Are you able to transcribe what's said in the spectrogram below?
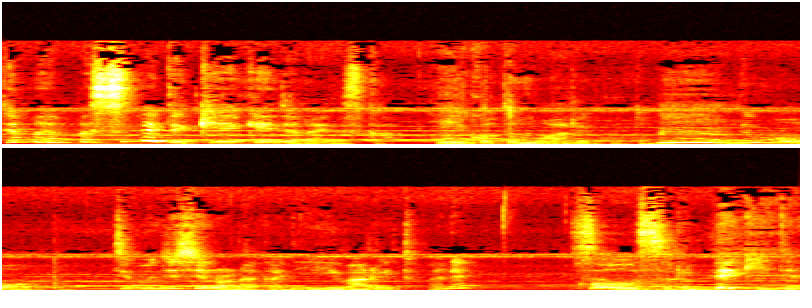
でもやっぱり全て経験じゃないですか。いいことも悪いことも。うん。でも自分自身の中にいい悪いとかねこうするべきで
